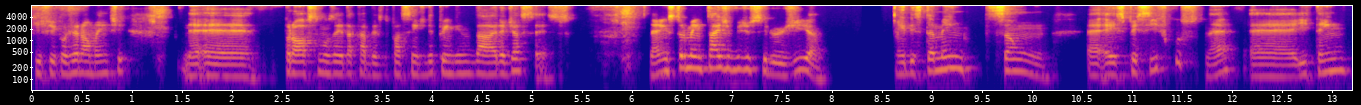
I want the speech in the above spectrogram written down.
que ficam geralmente né, é, próximos aí da cabeça do paciente, dependendo da área de acesso. Né, instrumentais de videocirurgia, eles também são é, é específicos, né, é, e tem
